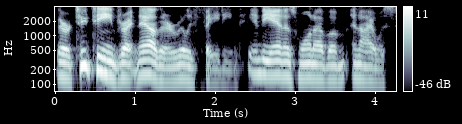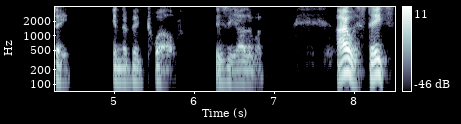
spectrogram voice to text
there are two teams right now that are really fading. Indiana's one of them, and Iowa State in the Big 12 is the other one. Iowa State's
